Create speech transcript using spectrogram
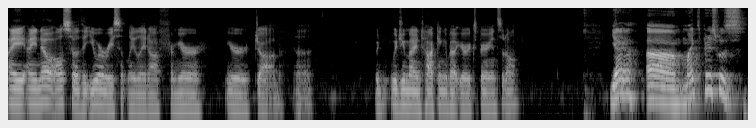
I, I know also that you were recently laid off from your your job. Uh, would would you mind talking about your experience at all? Yeah um, my experience was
